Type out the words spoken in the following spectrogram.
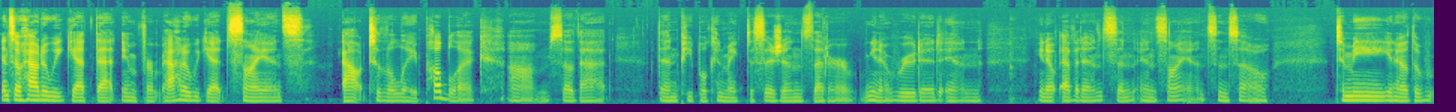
and so how do we get that inform? How do we get science out to the lay public um, so that then people can make decisions that are you know rooted in you know evidence and, and science and so to me you know the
